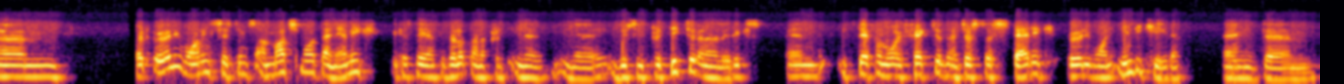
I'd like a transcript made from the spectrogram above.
Um, But early warning systems are much more dynamic because they are developed using predictive analytics, and it's therefore more effective than just a static early warning indicator. And um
